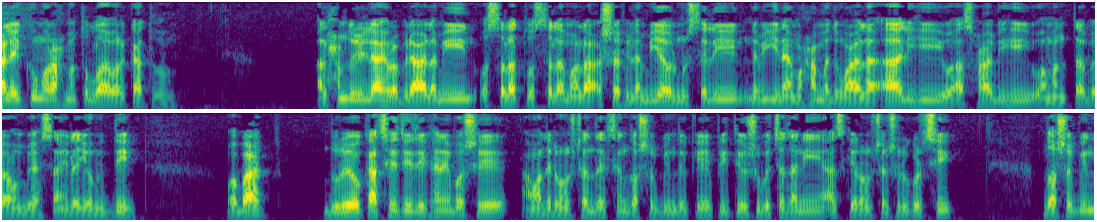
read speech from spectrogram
আলাইকুম রহমতুল্লাহ বরকাত আলহামদুলিল্লাহ রবিল আলমিন ওসলাত ওসালাম আল্লাহ আশরফিল আম্বিয়া মুরসালিন নবীনা মোহাম্মদ ওয়ালা আলিহি ও আসহাবিহি ওমান তাবিআহুম বিহসান ইলা ইয়াউমিদ্দিন। ওয়াবাদ দূরেও কাছে যে যেখানে বসে আমাদের অনুষ্ঠান দেখছেন দর্শকবৃন্দকে প্রীতি ও শুভেচ্ছা জানিয়ে আজকের অনুষ্ঠান শুরু করছি। দর্শকবৃন্দ,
